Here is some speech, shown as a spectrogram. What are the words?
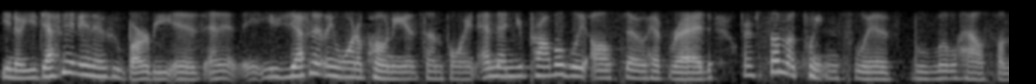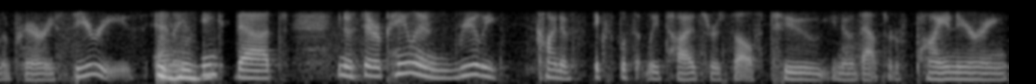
you know, you definitely know who Barbie is, and it, you definitely want a pony at some point. And then you probably also have read or have some acquaintance with the Little House on the Prairie series. And I think that you know, Sarah Palin really kind of explicitly ties herself to you know that sort of pioneering,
